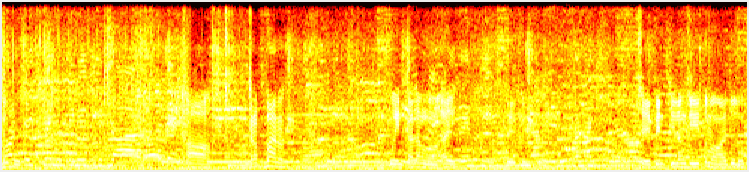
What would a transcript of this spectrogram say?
Lumo. 180 lang yung tinidikit na Ah, drop bar 50 lang oh. Ay, 20. 70. Vulcanize. 70 lang dito mga idol oh.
